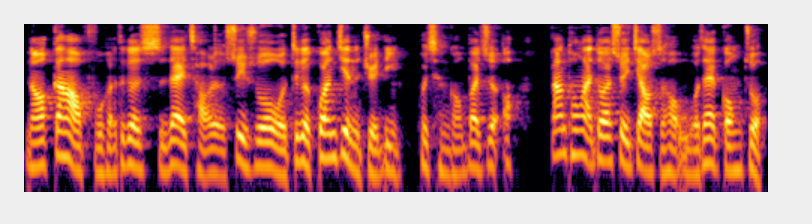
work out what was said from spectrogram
然后刚好符合这个时代潮流，所以说我这个关键的决定会成功。不然就是哦，当同侪都在睡觉的时候，我在工作；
